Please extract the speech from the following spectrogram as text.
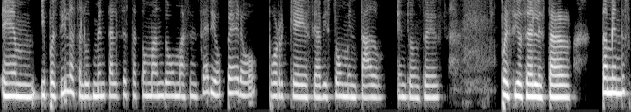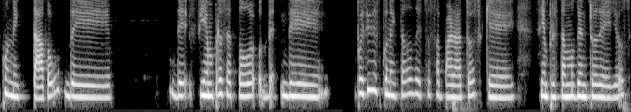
Em, y pues sí, la salud mental se está tomando más en serio, pero porque se ha visto aumentado. Entonces, pues sí, o sea, el estar también desconectado de, de siempre, o sea, todo, de, de, pues sí, desconectado de estos aparatos que siempre estamos dentro de ellos,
